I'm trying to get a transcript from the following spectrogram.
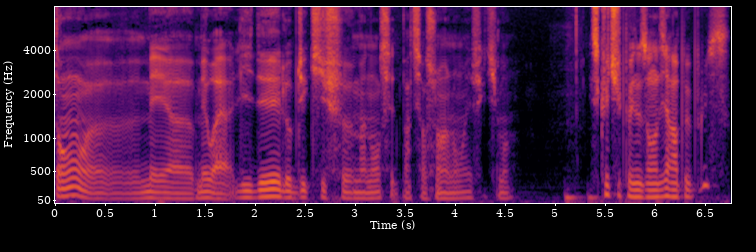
temps, euh, mais, euh, mais ouais, l'idée, l'objectif euh, maintenant, c'est de partir sur un long, effectivement. Est-ce que tu peux nous en dire un peu plus?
